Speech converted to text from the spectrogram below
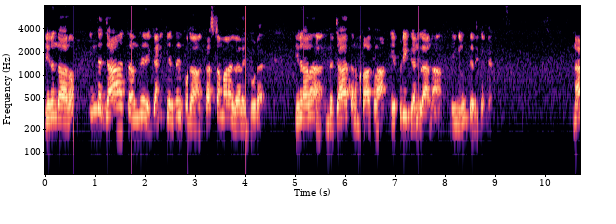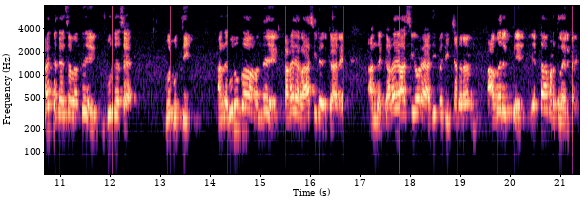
இருந்தாலும் இந்த ஜாகத்தை வந்து கணிக்கிறது கொஞ்சம் கஷ்டமான வேலை கூட. இருந்தாலும் இந்த ஜாகத்தை நம்ம பார்க்கலாம். எப்படி கணிக்கலாம்னு நீங்களும் தெரிஞ்சுக்கங்க. நடக்க தசை வந்து குரு தசை குரு புத்தி. அந்த குருபா வந்து கடக ராசியில இருக்காரு. அந்த கடகராசியோட அதிபதி சந்திரன் அவருக்கு எட்டாம் இடத்துல இருக்காரு.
